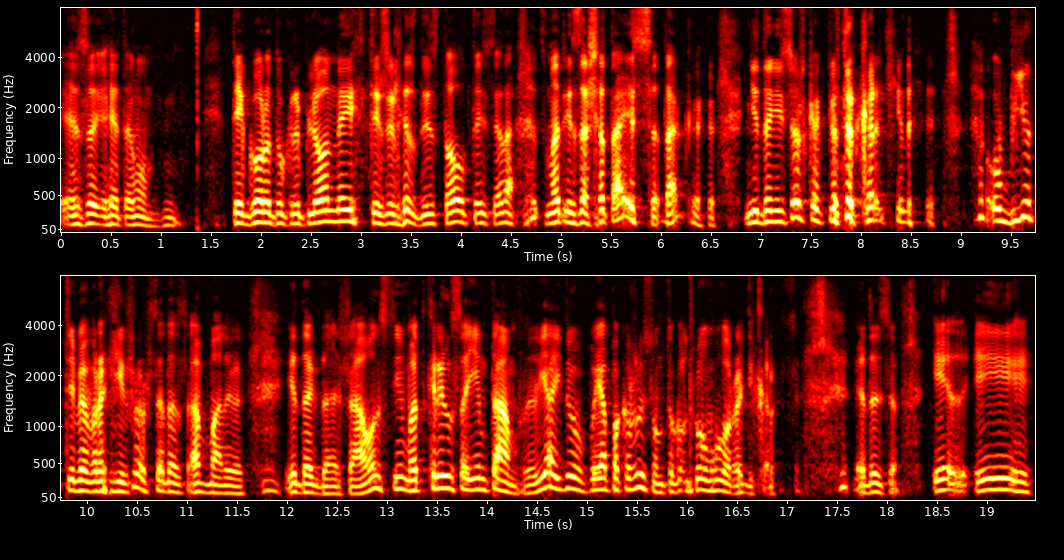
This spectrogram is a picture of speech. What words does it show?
этому ты город укрепленный, ты железный столб, ты стена. Смотри, зашатаешься, так? Не донесешь, как Петр картины. Убьют тебя враги, что ж ты нас обманываешь? И так дальше. А он с ним открылся им там. Я иду, я покажусь вам только в другом городе, короче. Это все. И, и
